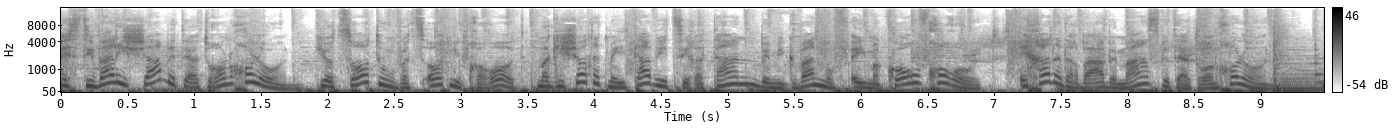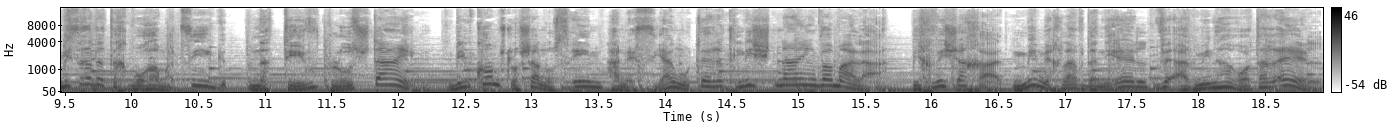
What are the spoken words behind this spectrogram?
פסטיבל אישה בתיאטרון חולון. יוצרות ומבצעות נבחרות מגישות את מיטב יצירתן במגוון מופעי מקור ובכורות. 1 עד 4 במרס בתיאטרון חולון. משרד התחבורה מציג נתיב פלוס 2. במקום שלושה נוסעים, הנסיעה מותרת לשניים ומעלה. בכביש 1, ממחלף דניאל ועד מנהרות הראל.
